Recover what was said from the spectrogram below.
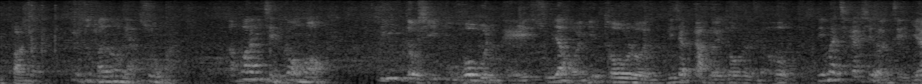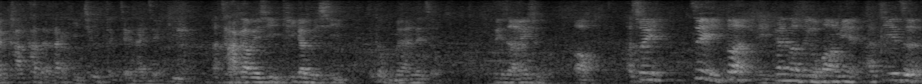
一般的，就是传统讲述嘛。啊，我以前讲哦，你就是有好问题需要互因去讨论，你才甲落讨论就好。你莫一开始人坐伊啊卡卡的，咱起手坐来坐去，啊吵到要死，气到要死，这个我们安尼做，你知道意思不？哦，啊，所以这一段你看到这个画面，啊，接着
